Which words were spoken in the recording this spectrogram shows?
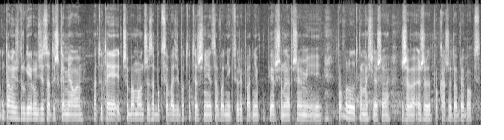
no tam już w drugiej rundzie zadyszkę miałem, a tutaj trzeba mądrze zaboksować, bo to też nie jest zawodnik, który padnie po pierwszym lepszym i powolutku myślę, że, że, że pokaże dobry boks.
